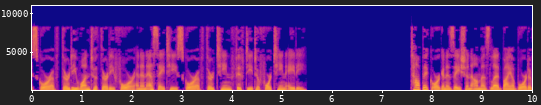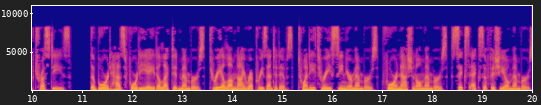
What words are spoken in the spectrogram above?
score of 31 to 34 and an SAT score of 1350 to 1480. Topic organization UM is led by a board of trustees. The board has 48 elected members, 3 alumni representatives, 23 senior members, 4 national members, 6 ex officio members,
